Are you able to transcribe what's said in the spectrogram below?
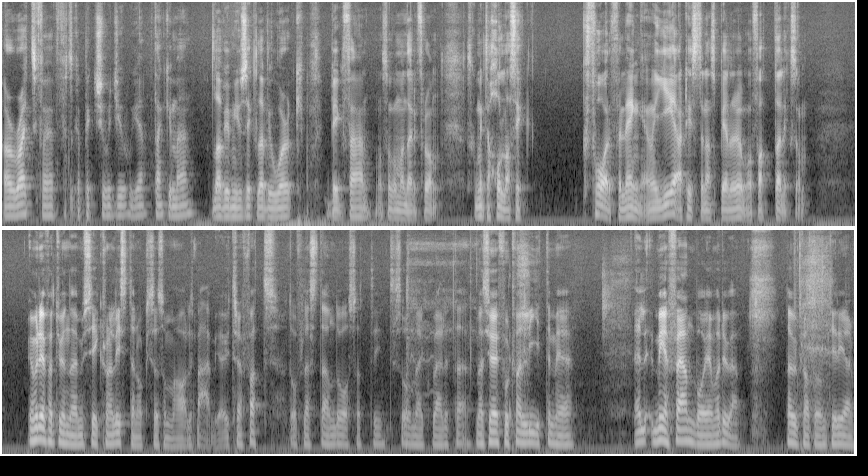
alright if I have to take a picture with you, yeah, thank you man. Love your music, love your work, big fan. Och så går man därifrån. Så ska man inte hålla sig kvar för länge, men ge artisterna spelrum och fatta liksom. Ja men det är för att du är den där musikjournalisten också som har lite, nej, vi har ju träffat de flesta ändå så att det är inte så märkvärdigt där Men jag är fortfarande lite mer, eller mer fanboy än vad du är Det har vi pratat om tidigare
